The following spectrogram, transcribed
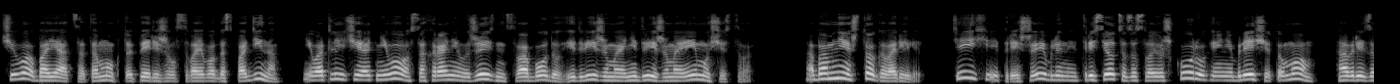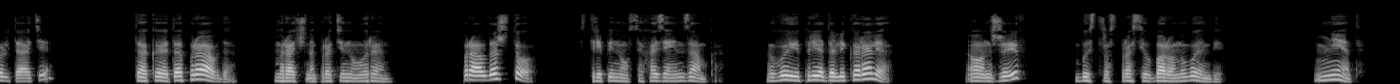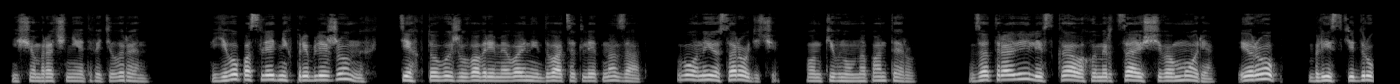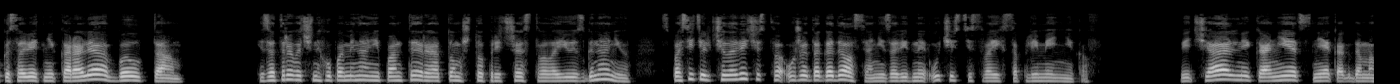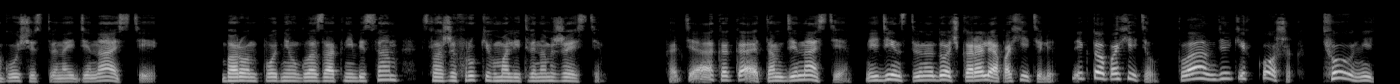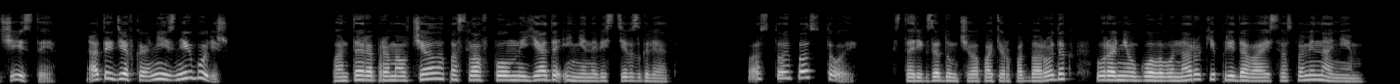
Чего бояться тому, кто пережил своего господина и, в отличие от него, сохранил жизнь, свободу и движимое-недвижимое имущество? Обо мне что говорили? Тихий, пришибленный, трясется за свою шкуру и не блещет умом, а в результате... «Так это правда», — мрачно протянул Рен. «Правда что?» — встрепенулся хозяин замка. «Вы предали короля». «Он жив?» — быстро спросил барон Уэмби. «Нет», — еще мрачнее ответил Рен. Его последних приближенных, тех, кто выжил во время войны двадцать лет назад, вон ее сородичи, он кивнул на пантеру, затравили в скалах у мерцающего моря, и Роб, близкий друг и советник короля, был там. Из отрывочных упоминаний пантеры о том, что предшествовало ее изгнанию, спаситель человечества уже догадался о незавидной участи своих соплеменников. «Печальный конец некогда могущественной династии», Барон поднял глаза к небесам, сложив руки в молитвенном жесте. «Хотя какая там династия? Единственную дочь короля похитили. И кто похитил? Клан диких кошек. Тьфу, нечистые. А ты, девка, не из них будешь?» Пантера промолчала, послав полный яда и ненависти взгляд. «Постой, постой!» Старик задумчиво потер подбородок, уронил голову на руки, предаваясь воспоминаниям.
